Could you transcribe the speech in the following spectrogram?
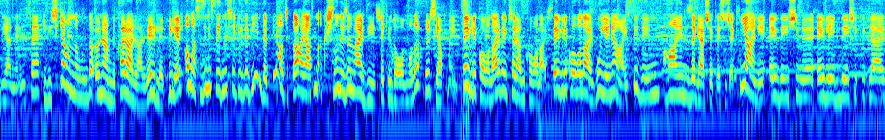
diyenlerin ise ilişki anlamında önemli kararlar verilebilir. Ama sizin istediğiniz şekilde değil de birazcık daha hayatın akışının izin verdiği şekilde olmalı. Hırs yapmayın. Sevgili kovalar ve yükselen kovalar. Sevgili kovalar bu yeni ay sizin hanenizde gerçekleşecek. Yani ev değişimi, evle ilgili değişiklikler,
